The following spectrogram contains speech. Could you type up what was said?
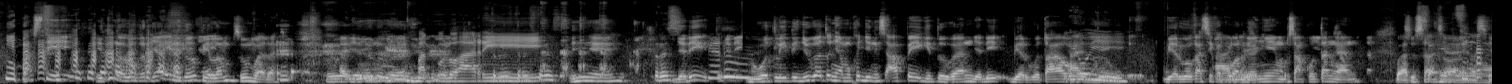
Pasti itu gak gue kerjain itu film sumpah dah. Iya dulu gue. 40 hari. Terus terus Iya. terus. Jadi gue teliti juga tuh nyamuknya jenis apa gitu kan. Jadi biar gue tahu. Yoi. Biar gue kasih ke keluarganya yang bersangkutan kan. Susah soalnya sih.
